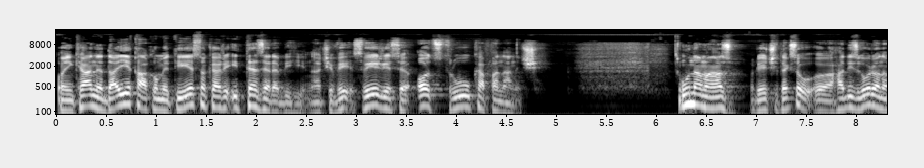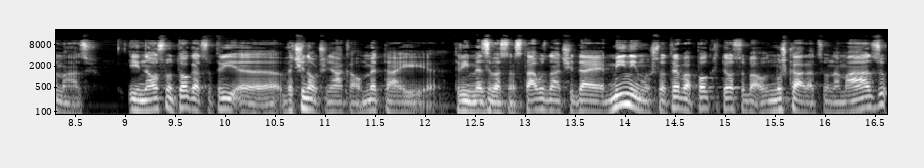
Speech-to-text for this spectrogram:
O inkane daika, ako me tijesno, kaže, i tezere bihi, znači sveže se od struka pa naniče. U namazu, riječi teksta, e, hadis govori o namazu. I na osnovu toga su tri, e, većina učenjaka umeta i e, tri mezeva sam stavu, znači da je minimum što treba pokriti osoba od muškaraca u namazu,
